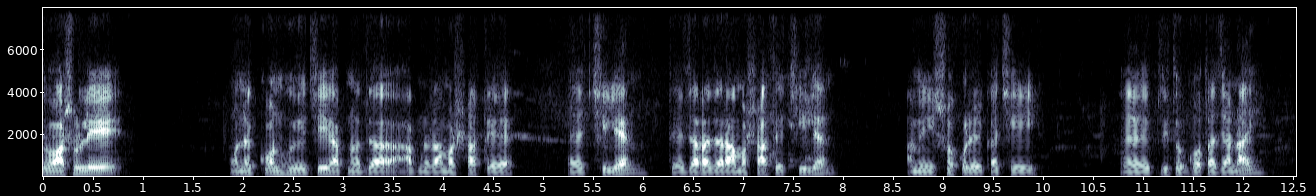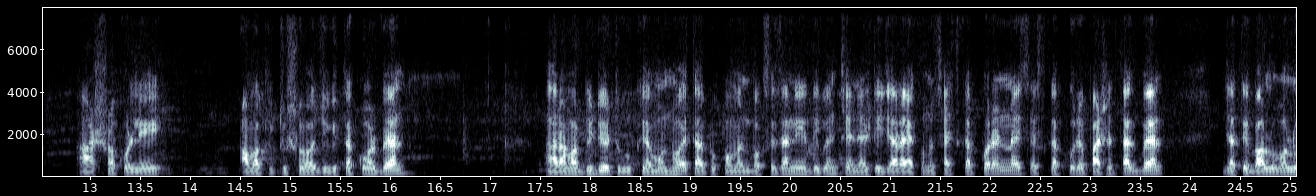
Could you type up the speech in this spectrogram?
তো আসলে অনেকক্ষণ হয়েছে আপনারা আপনারা আমার সাথে ছিলেন। তো যারা যারা আমার সাথে ছিলেন আমি সকলের আহ, কৃতজ্ঞতা জানাই। আর সকলে আমাকে একটু সহযোগিতা করবেন। আর আমার ভিডিওটুকু কেমন হয় তা একটু কমেন্ট বক্সে জানিয়ে দিবেন। চ্যানেলটি যারা এখনও সাবস্ক্রাইব করেন নাই সাবস্ক্রাইব করে পাশে থাকবেন যাতে ভালো ভালো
